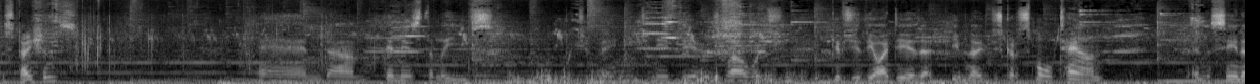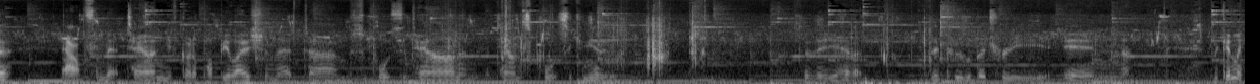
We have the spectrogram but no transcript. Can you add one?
the stations. And um, then there's the leaves which have been engineered there as well which gives you the idea that even though you've just got a small town in the centre out from that town you've got a population that um, supports the town and the town supports the community. So there you have it, the coolabah tree in McKinlay.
